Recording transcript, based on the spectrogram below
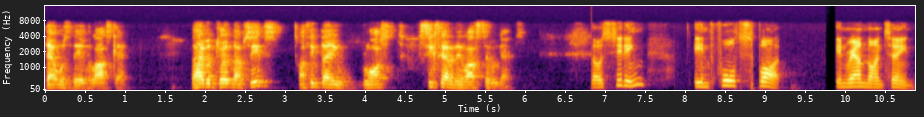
that was their last game. They haven't turned up since. I think they lost six out of their last seven games. They were sitting in fourth spot in round 19.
